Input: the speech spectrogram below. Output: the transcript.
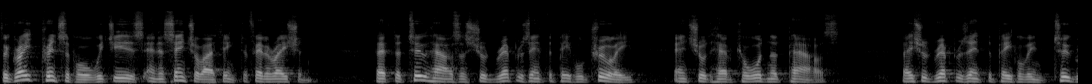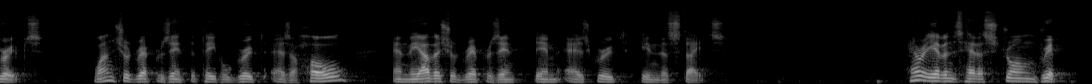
The great principle, which is an essential, I think, to federation, that the two houses should represent the people truly and should have coordinate powers, they should represent the people in two groups. One should represent the people grouped as a whole, and the other should represent them as grouped in the states. Harry Evans had a strong grip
